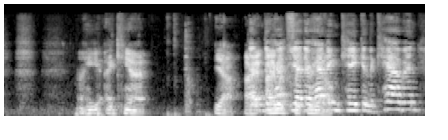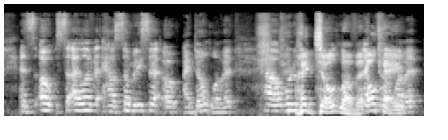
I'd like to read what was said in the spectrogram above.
I I can't. Yeah, I, I would. yeah, they're me out. having cake in the cabin, and so, oh, so I love it how somebody said, "Oh, I don't love it." How one of I don't love it. I okay. don't love it.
